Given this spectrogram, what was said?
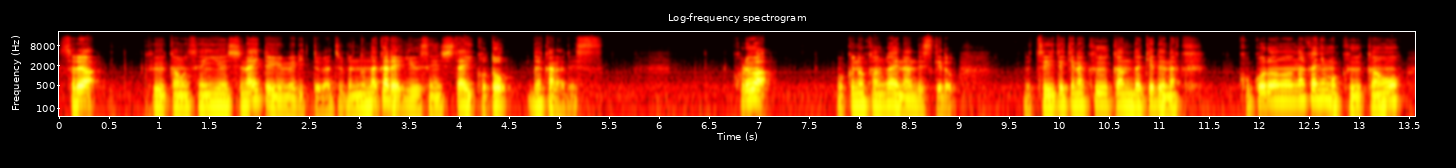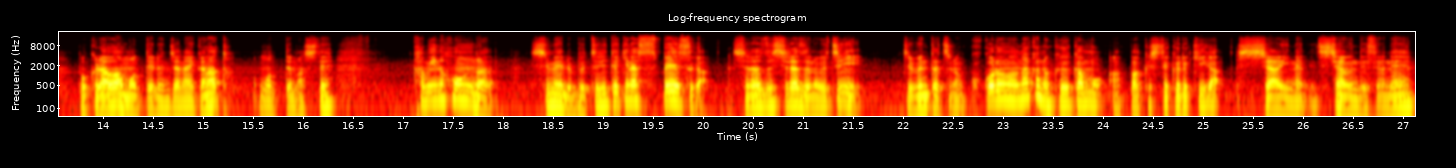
それは空間を占有しないというメリットが自分の中で優先したいことだからです。これは僕の考えなんですけど、物理的な空間だけでなく、心の中にも空間を僕らは持ってるんじゃないかなと思ってまして、紙の本が占める物理的なスペースが知らず知らずのうちに自分たちの心の中の空間も圧迫してくる気がしちゃいなしちゃうんですよね。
